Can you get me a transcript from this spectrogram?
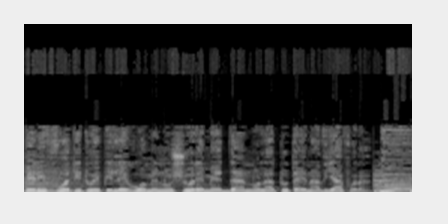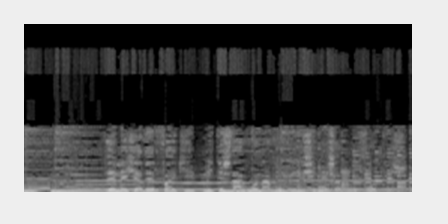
Περιφώτη του επιλεγόμενου σουρεμεντάν όλα τούτα είναι αδιάφορα. Δεν έχει αδερφάκι μήτε σταγόνα αποκλείσει μέσα του ο Φώτης.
